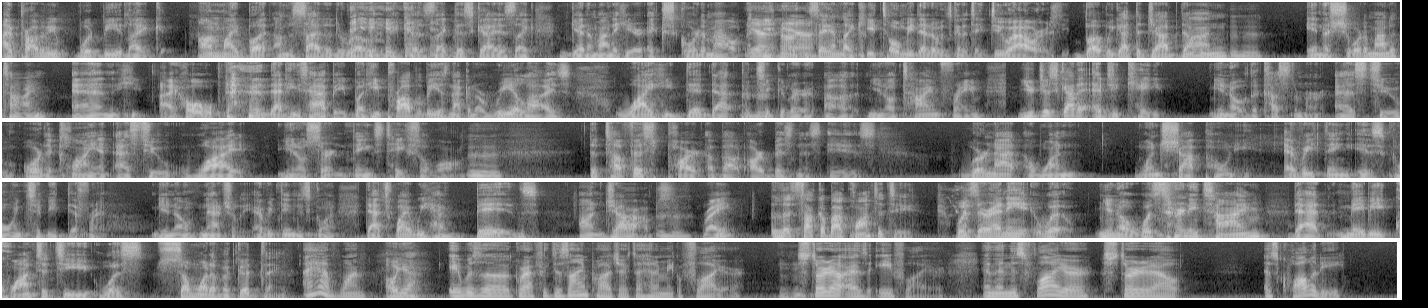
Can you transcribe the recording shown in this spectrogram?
I probably would be like on my butt on the side of the road because like this guy is like, get him out of here, escort him out. Yeah, you know what. I'm saying? Like he told me that it was going to take two hours, but we got the job done Mm-hmm. in a short amount of time. And he, I hope that he's happy, but he probably is not going to realize why he did that Mm-hmm. particular, uh, you know, time frame. You just got to educate, you know, the customer as to, or the client as to why, you know, certain things take so long. Mm-hmm. The toughest part about our business is we're not a one one shot pony. Everything is going to be different, you know, naturally. Everything is going that's why we have bids on jobs, mm-hmm. right? Let's talk about quantity. Was there any what you know, was there any time that maybe quantity was somewhat of a good thing? I have one. Oh yeah. It was a graphic design project. I had to make a flyer. Mm-hmm. Started out as a flyer, and then this flyer started out as quality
